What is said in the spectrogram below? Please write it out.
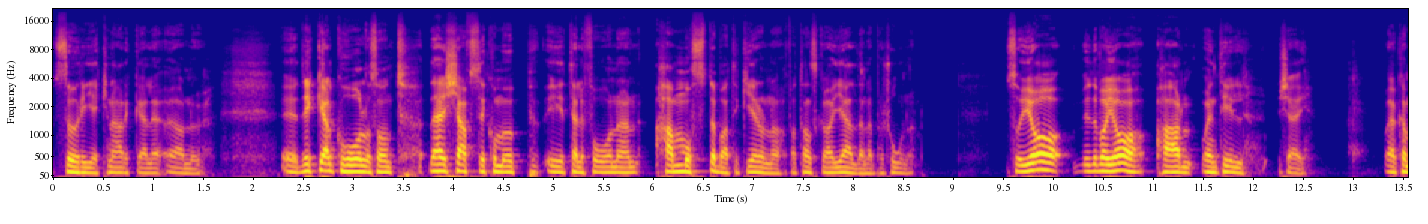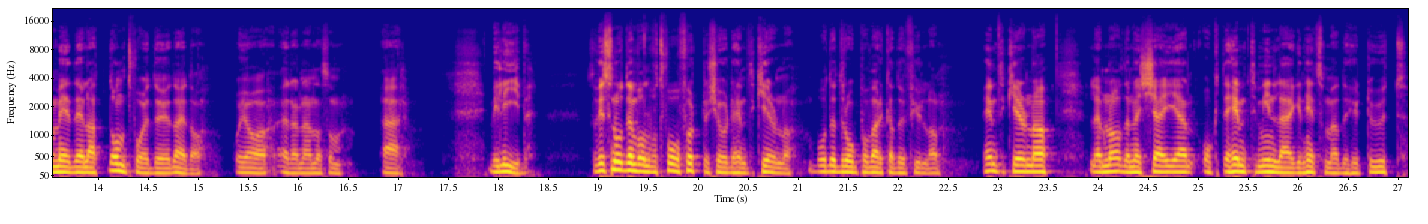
sörjeknarka eller ja nu. Eh, dricker alkohol och sånt. Det här tjafset kom upp i telefonen. Han måste bara till Kiruna för att han ska ha ihjäl den här personen. Så jag, det var jag, han och en till tjej. Och jag kan meddela att de två är döda idag. Och jag är den enda som är vid liv. Så vi snodde en Volvo 240 och körde hem till Kiruna. Både drogpåverkade och fyllan. Hem till Kiruna, lämnade av den här tjejen, åkte hem till min lägenhet som jag hade hyrt ut.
